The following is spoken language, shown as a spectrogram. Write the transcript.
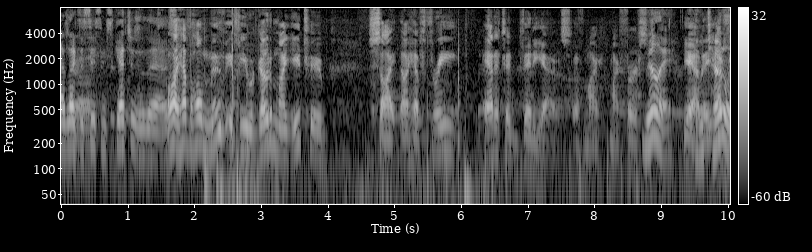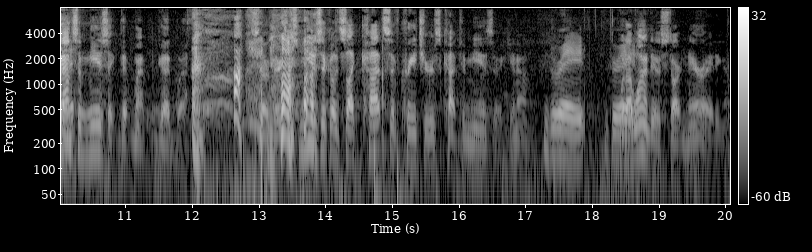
I'd like to see some sketches of this. Oh, I have a whole movie. If you would go to my YouTube site, I have three edited videos of my my first. really? Yeah, they, totally. I found some music that went good with. it. so they're just musical. It's like cuts of creatures cut to music. You know. Great, great. What I want to do is start narrating them.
